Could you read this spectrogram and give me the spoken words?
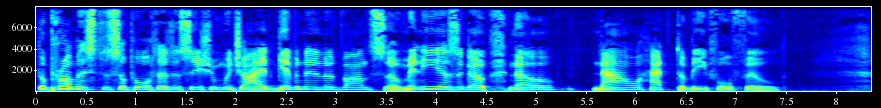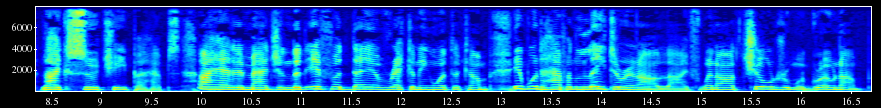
The promise to support a decision which I had given in advance so many years ago, no, now had to be fulfilled. Like Suu Kyi, perhaps, I had imagined that if a day of reckoning were to come, it would happen later in our life, when our children were grown up.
